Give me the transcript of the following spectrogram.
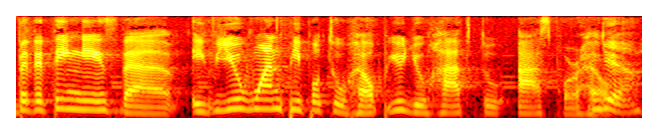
But the thing is that if you want people to help you, you have to ask for help. Yeah.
